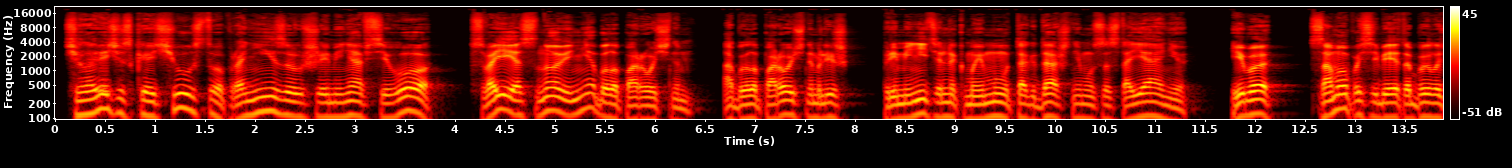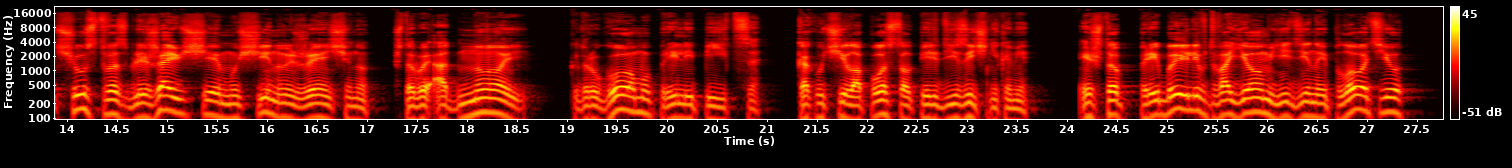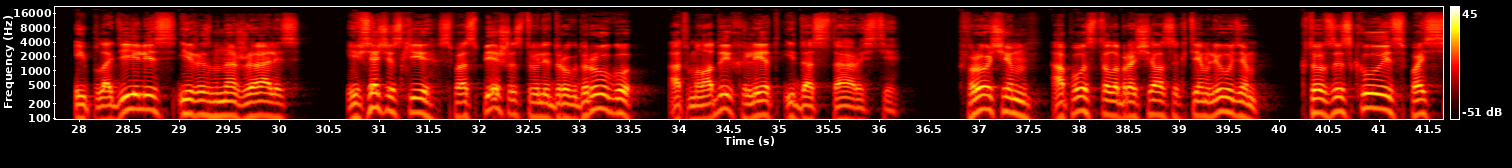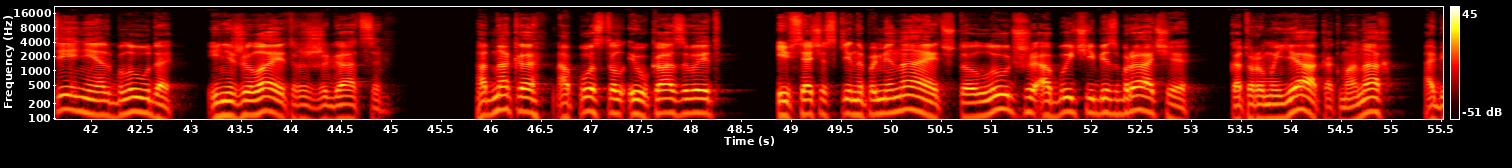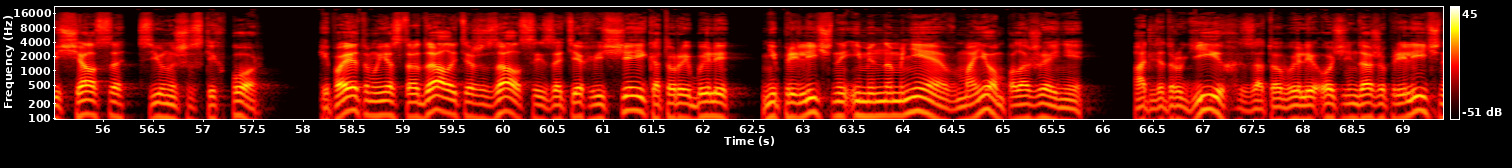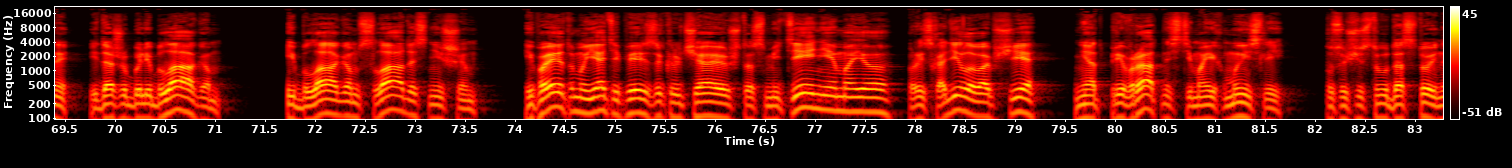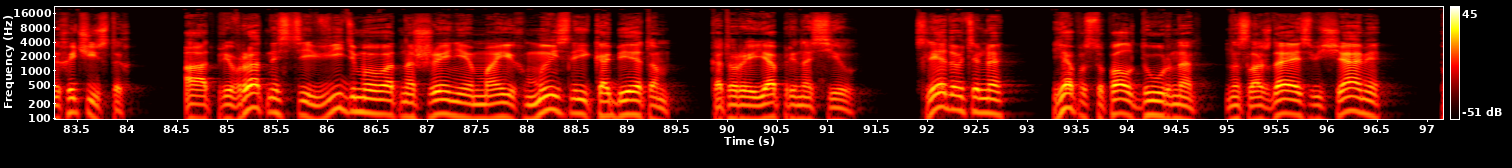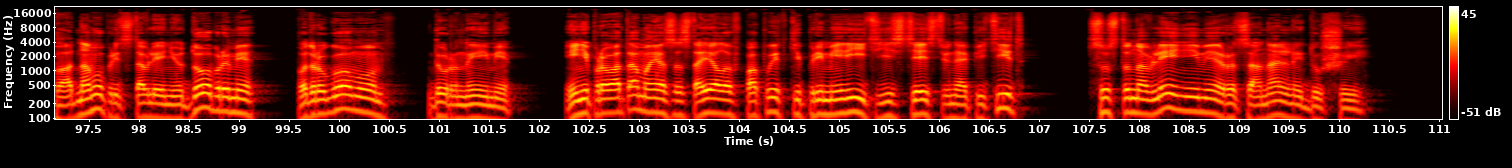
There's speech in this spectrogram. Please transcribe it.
человеческое чувство, пронизывавшее меня всего, в своей основе не было порочным, а было порочным лишь применительно к моему тогдашнему состоянию, ибо само по себе это было чувство, сближающее мужчину и женщину, чтобы одной к другому прилепиться, как учил апостол перед язычниками, и чтоб прибыли вдвоем единой плотью и плодились и размножались, и всячески споспешествовали друг другу от молодых лет и до старости. Впрочем, апостол обращался к тем людям, кто взыскует спасение от блуда и не желает разжигаться. Однако апостол и указывает, и всячески напоминает, что лучше обычай безбрачия, которому я, как монах, обещался с юношеских пор. И поэтому я страдал и терзался из-за тех вещей, которые были неприличны именно мне, в моем положении – а для других зато были очень даже приличны и даже были благом, и благом сладостнейшим, и поэтому я теперь заключаю, что смятение мое происходило вообще не от превратности моих мыслей, по существу достойных и чистых, а от превратности видимого отношения моих мыслей к обетам, которые я приносил. Следовательно, я поступал дурно, наслаждаясь вещами, по одному представлению добрыми, по другому дурными. И неправота моя состояла в попытке примирить естественный аппетит с установлениями рациональной души.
